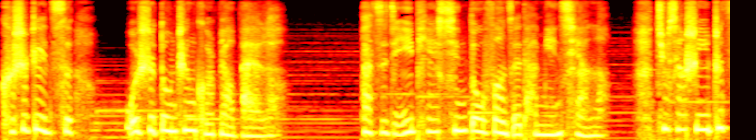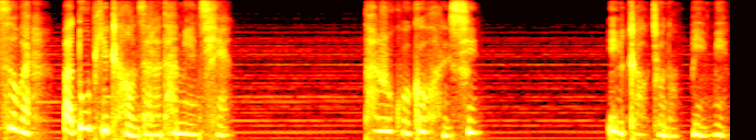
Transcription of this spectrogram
可是这次，我是动真格表白了，把自己一片心都放在他面前了，就像是一只刺猬。把肚皮敞在了他面前。他如果够狠心，一招就能毙命。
